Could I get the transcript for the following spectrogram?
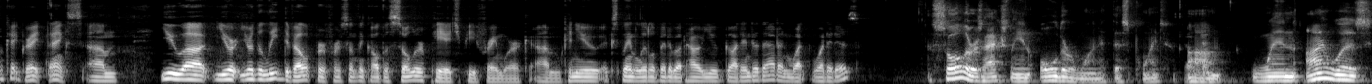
Okay, great. Thanks. Um, you, uh, you're, you're the lead developer for something called the Solar PHP framework. Um, can you explain a little bit about how you got into that and what, what it is? Solar is actually an older one at this point. Okay. Um, when I was,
